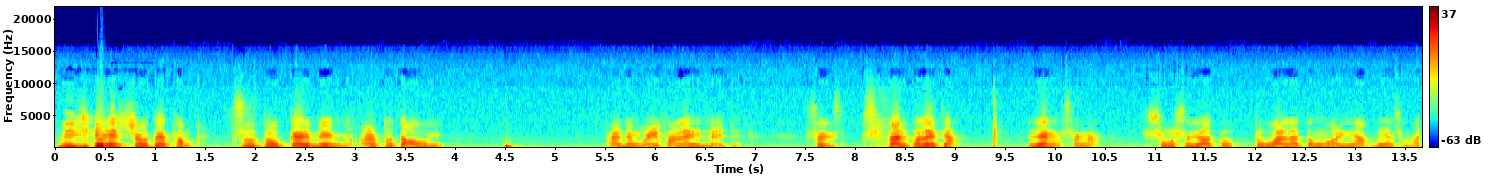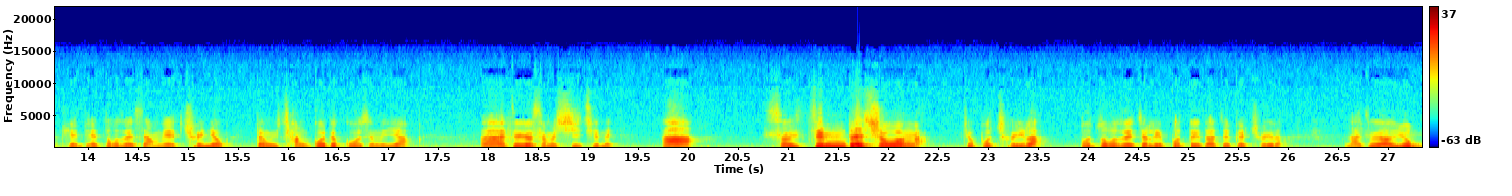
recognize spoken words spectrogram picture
你越说得通，制度改命而不到位，反正违反了原则。所以反过来讲，人生啊。书是要读，读完了跟我一样，没有什么，天天坐在上面吹牛，等于唱歌的歌声一样，啊，这有什么稀奇呢？啊，所以真的学问啊，就不吹了，不坐在这里，不对着这个吹了，那就要用，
